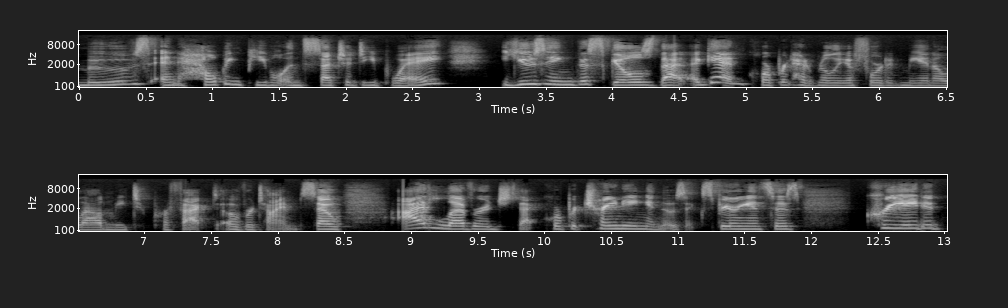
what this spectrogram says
moves and helping people in such a deep way using the skills that, again, corporate had really afforded me and allowed me to perfect over time. So I leveraged that corporate training and those experiences, created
